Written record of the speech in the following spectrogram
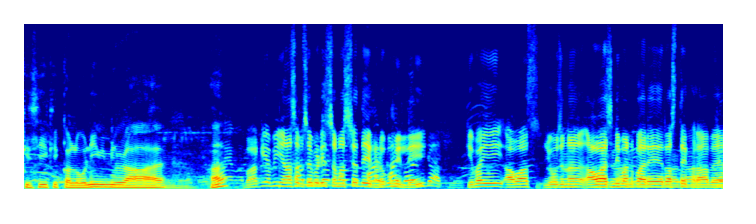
किसी की कॉलोनी भी मिल रहा है। हाँ? बाकी अभी यहाँ सबसे बड़ी समस्या देखने को मिल रही कि भाई आवास योजना आवास नहीं बन पा रहे रास्ते खराब है।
